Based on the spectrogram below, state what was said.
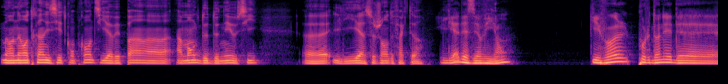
mais on est en train d'essayer de comprendre s'il n'y avait pas un manque de données aussi euh, lié à ce genre de facteurs. Il y a des avions qui volent pour donner des,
